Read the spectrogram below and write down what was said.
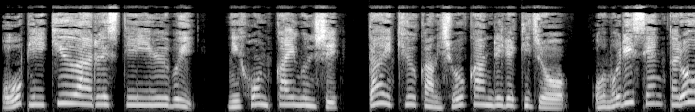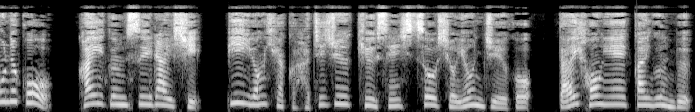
OPQRSTUV 日本海軍史第9巻召喚履歴上、おもり戦太郎の号、海軍水雷史 P489 戦士総書45大本営海軍部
